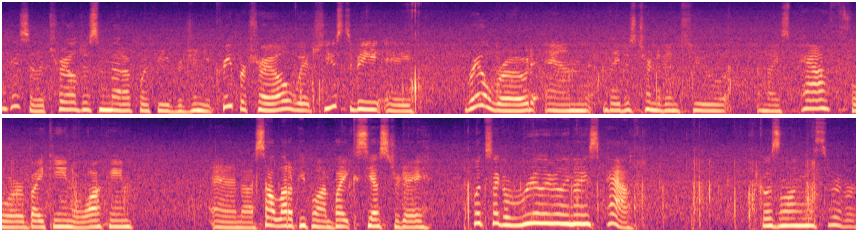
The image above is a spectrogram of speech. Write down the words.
Okay, so the trail just met up with the Virginia Creeper Trail, which used to be a railroad, and they just turned it into a nice path for biking and walking. And I uh, saw a lot of people on bikes yesterday. Looks like a really, really nice path. Goes along this river.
